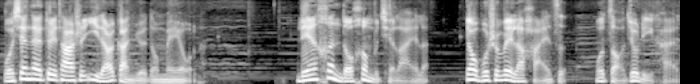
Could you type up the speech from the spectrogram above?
我现在对他是一点感觉都没有了，连恨都恨不起来了。要不是为了孩子，我早就离开了。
